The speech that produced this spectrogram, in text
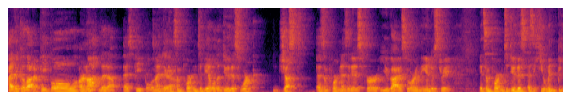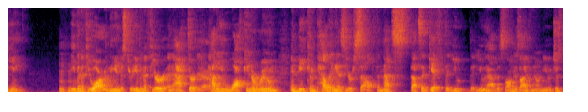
I think a lot of people are not lit up as people, and I think Yeah. it's important to be able to do this work just as important as it is for you guys who are in the industry. It's important to do this as a human being. Even if you are in the industry, even if you're an actor, Yeah. how do you walk in a room and be compelling as yourself? And that's that's a gift that you that you have. As long as I've known you, just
